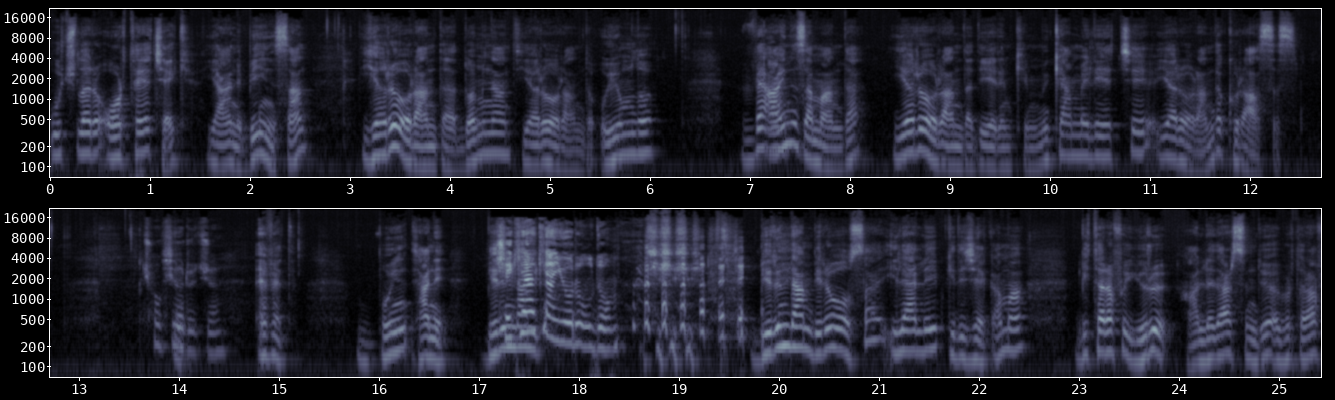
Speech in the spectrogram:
uçları ortaya çek. Yani bir insan yarı oranda dominant, yarı oranda uyumlu ve aynı zamanda yarı oranda diyelim ki mükemmeliyetçi, yarı oranda kuralsız. Çok yorucu. Evet. Bu hani birinden Çekerken yoruldum. birinden biri olsa ilerleyip gidecek ama bir tarafı yürü halledersin diyor öbür taraf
